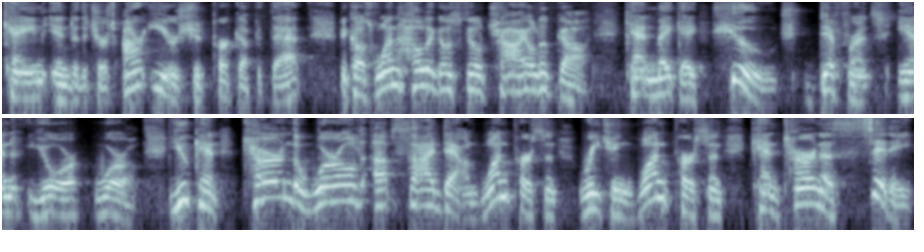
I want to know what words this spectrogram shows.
came into the church. Our ears should perk up at that because one Holy Ghost filled child of God can make a huge difference in your world. You can turn the world upside down. One person reaching one person can turn a city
